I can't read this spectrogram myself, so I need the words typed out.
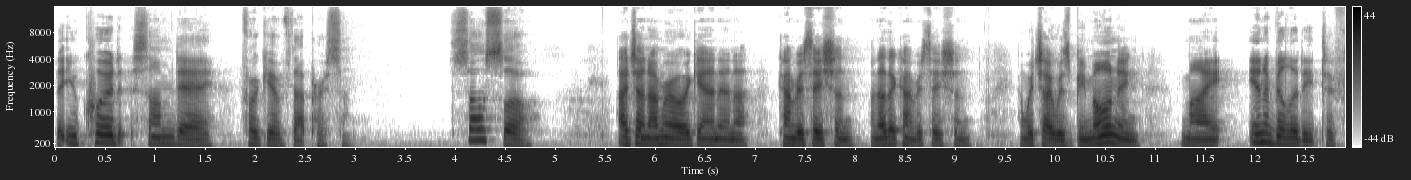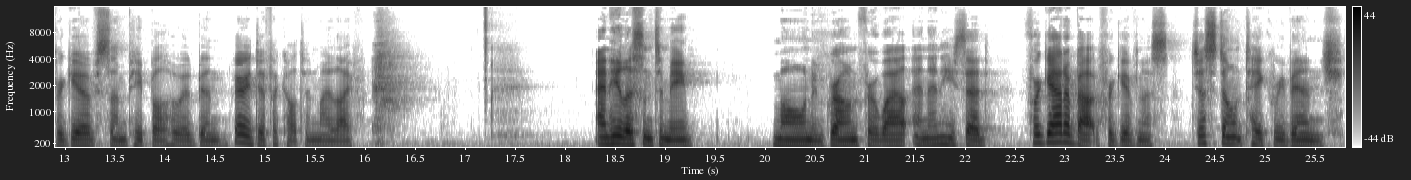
that you could someday forgive that person. So slow. Ajahn Amaro again in a conversation, another conversation, in which I was bemoaning my inability to forgive some people who had been very difficult in my life. And he listened to me moan and groan for a while, and then he said, Forget about forgiveness, just don't take revenge.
